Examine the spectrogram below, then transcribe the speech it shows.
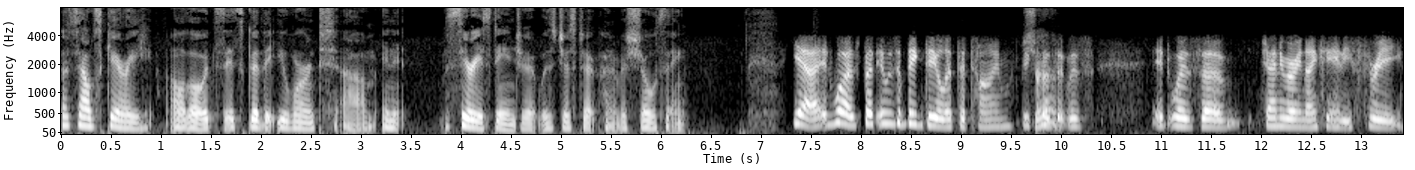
That sounds scary, although it's it's good that you weren't um, in serious danger. It was just a kind of a show thing. Yeah, it was, but it was a big deal at the time because sure. it was it was uh, January 1983,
